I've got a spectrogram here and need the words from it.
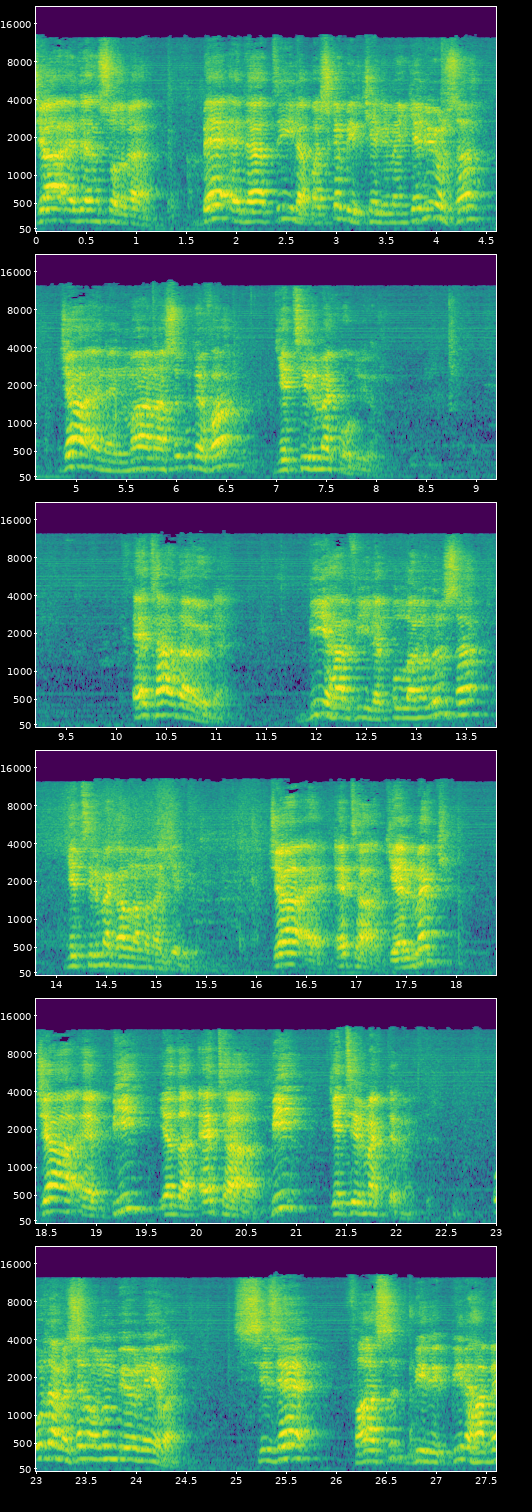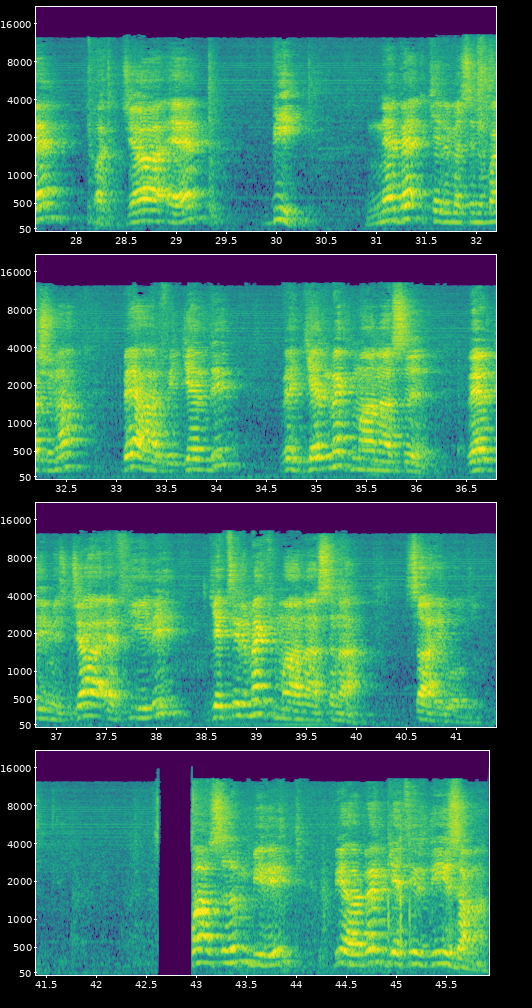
caeden sonra b edatıyla başka bir kelime geliyorsa caenin manası bu defa getirmek oluyor. Eta da öyle. Bir harfiyle kullanılırsa getirmek anlamına geliyor. Cae eta gelmek, cae bi ya da eta bi getirmek demektir. Burada mesela onun bir örneği var. Size fasık bir bir haber bak cae bi nebe kelimesinin başına b harfi geldi ve gelmek manası verdiğimiz cae fiili getirmek manasına sahip oldu. Fasığın biri bir haber getirdiği zaman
